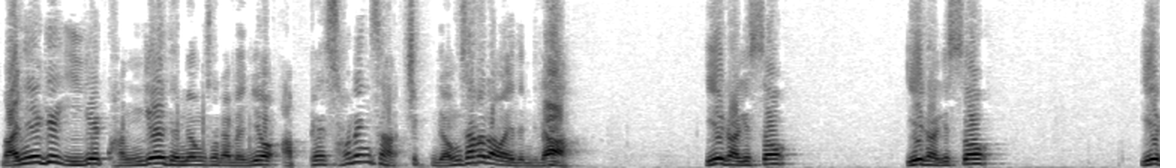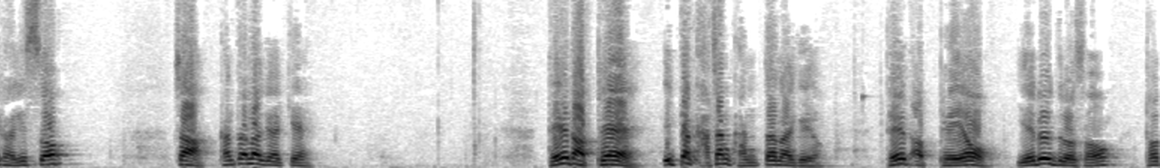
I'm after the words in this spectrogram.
만약에 이게 관계대명사라면요. 앞에 선행사, 즉 명사가 나와야 됩니다. 이해 가겠어? 이해 가겠어? 이해 가겠어? 자, 간단하게 할게. 앞에 일단 가장 간단하게요. 앞에요. 예를 들어서 더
